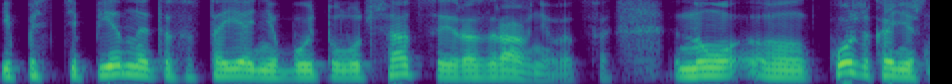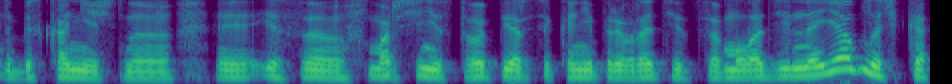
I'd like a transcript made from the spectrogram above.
и постепенно это состояние будет улучшаться и разравниваться. Но э, кожа, конечно, бесконечно э, из э, морщинистого персика не превратится в молодильное яблочко,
